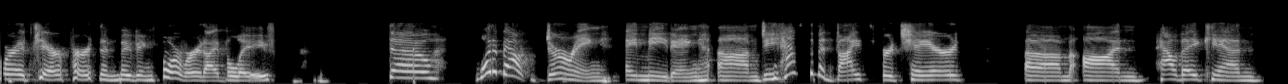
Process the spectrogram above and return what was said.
for a chairperson moving forward, I believe. So, what about during a meeting? Um, do you have some advice for chairs um, on how they can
